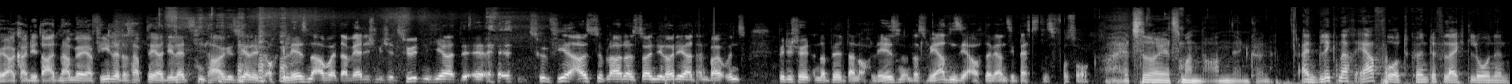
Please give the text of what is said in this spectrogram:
Ja, Kandidaten haben wir ja viele, das habt ihr ja die letzten Tage sicherlich auch gelesen, aber da werde ich mich jetzt hüten, hier äh, zu viel auszuplaudern. Das sollen die Leute ja dann bei uns bitteschön in der Bild dann auch lesen und das werden sie auch, da werden sie bestens versorgt. Ah, hättest du jetzt mal einen Namen nennen können. Ein Blick nach Erfurt könnte vielleicht lohnen.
